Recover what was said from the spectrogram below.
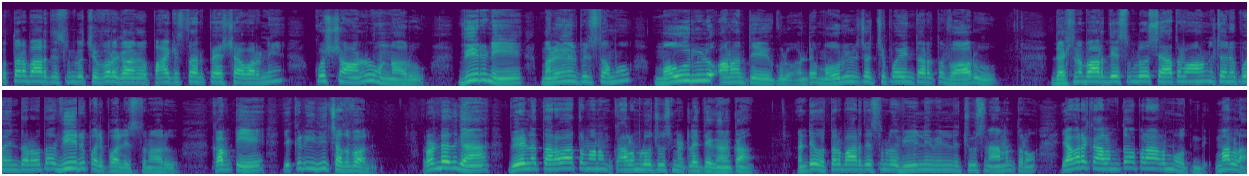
ఉత్తర భారతదేశంలో చివరిగాను పాకిస్తాన్ పేషావర్ని కుషాణులు ఉన్నారు. వీరిని మనం ఏమని పిలుస్తాము? మౌర్యులు అనంతీకులు అంటే మౌర్యులు చచ్చిపోయిన తర్వాత వారు దక్షిణ భారతదేశంలో శాతవాహనులు చనిపోయిన తర్వాత వీరు పరిపాలిస్తున్నారు. కాబట్టి ఇక్కడ ఇది చదవాలి. రెండోదిగా వీళ్ళ తర్వాత మనం కాలంలో చూసినట్లయితే కనుక అంటే ఉత్తర భారతదేశంలో వీళ్ళని వీళ్ళని చూసిన అనంతరం ఎవరి కాలంతో ప్రారంభమవుతుంది? మళ్ళా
